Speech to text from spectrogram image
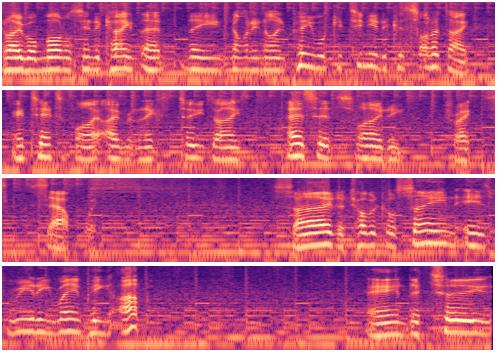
Global models indicate that the 99p will continue to consolidate and intensify over the next two days as it slowly tracks southward. So the tropical scene is really ramping up and the two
